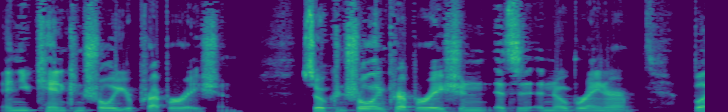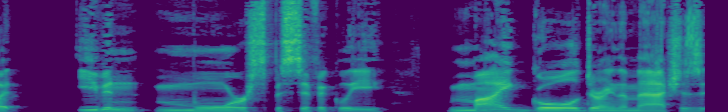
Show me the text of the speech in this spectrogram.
and you can control your preparation. So controlling preparation, it's a, a no brainer. But even more specifically, my goal during the match is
